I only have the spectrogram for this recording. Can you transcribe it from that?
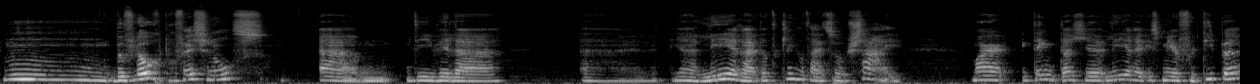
Hmm, bevlogen professionals um, die willen uh, ja, leren. Dat klinkt altijd zo saai. Maar ik denk dat je leren is meer verdiepen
